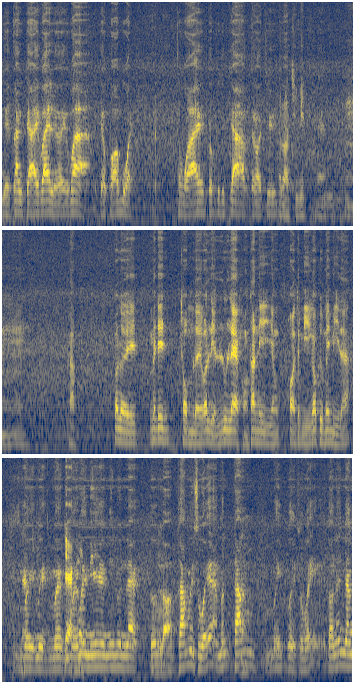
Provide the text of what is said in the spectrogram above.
เนี่ยตั้งใจไว้เลยว่าจะขอบวชถวายพระพุทธเจ้าตลอดชีวิตตลอดชีวิตนะอืมครับ ก็เลยไม่ได้ชมเลยว่าเหรียญรุ่นแรกของท่านนี่ยังพอจะมีก็คือไม่มีแล้วนะไม่ไม่ไม่แจกหมดไม่ไม่มีนี่รุ่นแรกคือรอบทำไม่สวยอะมันทำอ่าไม่ค่อยสวย ตอนนั้นยัง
